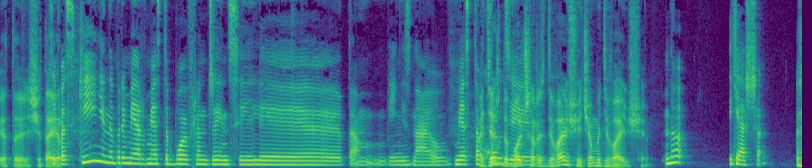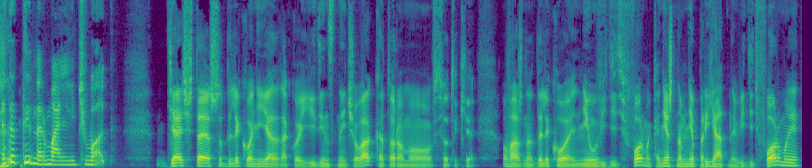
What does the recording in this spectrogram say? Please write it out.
Это считай... Типа скини, например, вместо бойфренд джинсы или там, я не знаю, вместо Одежда худи. больше раздевающая, чем одевающая. Но, Яша, это ты нормальный чувак. Я считаю, что далеко не я такой единственный чувак, которому все-таки важно далеко не увидеть формы. Конечно, мне приятно видеть формы,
